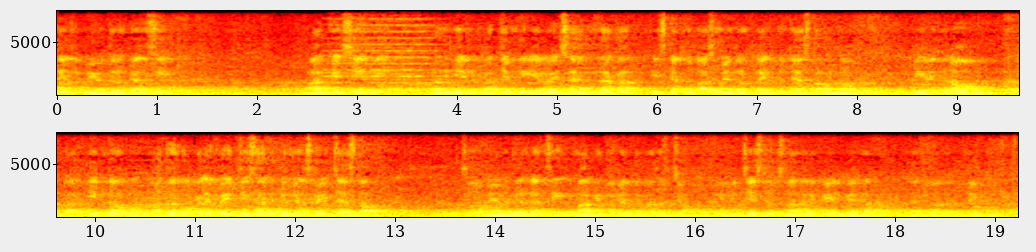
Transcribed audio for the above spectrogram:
డీలర్ మేమిద్దరం కలిసి మార్కెట్ షేర్ని పదిహేను పద్దెనిమిది ఇరవై శాతం దాకా తీసుకెళ్ళడం కోసం మేము ఇద్దరం ప్రయత్నం చేస్తూ ఉంటాం. మేమిద్దరం ఒక టీమ్గా అదర్ ఒకరే ఫైట్ చేశారు ఇద్దరు కలిసి ఫైట్ చేస్తాం. సో మేమిద్దరం కలిసి మార్కెట్లోకి వెళ్తాం. కోసం వచ్చాము. మీరు ఇచ్చేసి వచ్చినందరికీ పేరు పేరు ధన్యవాదాలు. థ్యాంక్ యూ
